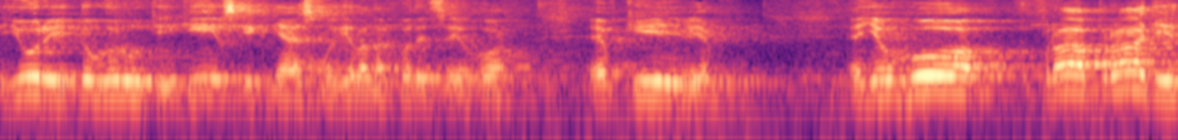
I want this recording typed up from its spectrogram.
Юрій Довгорукий, київський князь, могила знаходиться його е, в Києві. Його прапрадід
